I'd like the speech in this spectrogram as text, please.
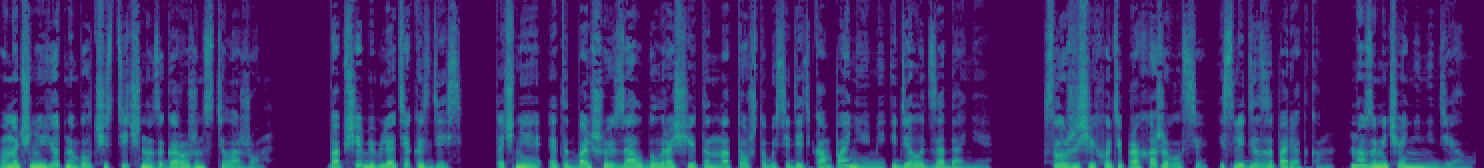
Он очень уютно был частично загорожен стеллажом. Вообще библиотека здесь, точнее, этот большой зал был рассчитан на то, чтобы сидеть компаниями и делать задания. Служащий хоть и прохаживался и следил за порядком, но замечаний не делал.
